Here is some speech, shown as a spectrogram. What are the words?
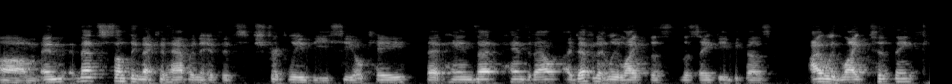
Um, and that's something that could happen if it's strictly the COK that hands that hands it out. I definitely like the the safety because I would like to think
